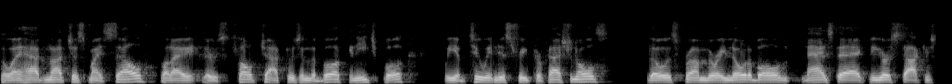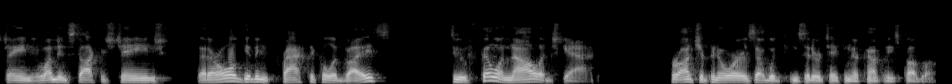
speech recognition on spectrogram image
So I have not just myself, but I there's 12 chapters in the book. In each book, we have two industry professionals, those from very notable NASDAQ, New York Stock Exchange, London Stock Exchange, that are all giving practical advice to fill a knowledge gap for entrepreneurs that would consider taking their companies public.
